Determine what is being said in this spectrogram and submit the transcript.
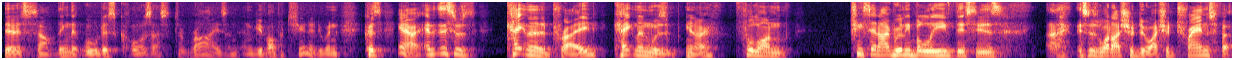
There's something that will just cause us to rise and, and give opportunity. Because, you know, and this was, Caitlin had prayed. Caitlin was, you know, full on. She said, I really believe this is, uh, this is what I should do. I should transfer.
